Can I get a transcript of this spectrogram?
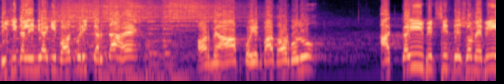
डिजिटल इंडिया की बहुत बड़ी चर्चा है। और मैं आपको एक बात और बोलूँ, आज कई विकसित देशों में भी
